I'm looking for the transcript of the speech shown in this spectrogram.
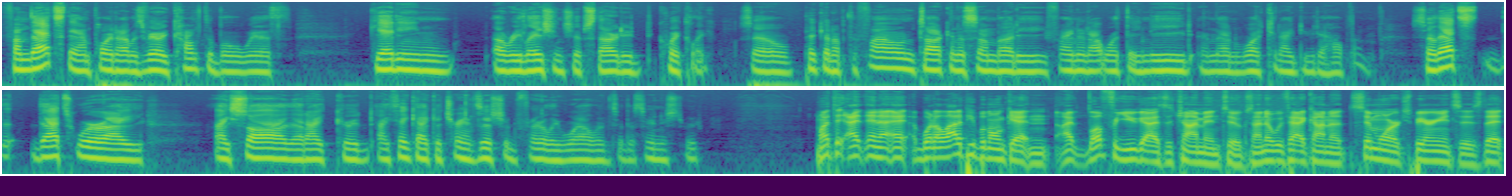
from that standpoint, I was very comfortable with getting a relationship started quickly. So, picking up the phone, talking to somebody, finding out what they need, and then what can I do to help them. So that's that's where I I saw that I could I think I could transition fairly well into this industry. One thing, I, and I, what a lot of people don't get, and I'd love for you guys to chime in too, because I know we've had kind of similar experiences. That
